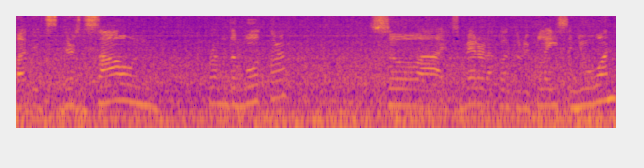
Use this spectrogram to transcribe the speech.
but it's there's a sound from the motor so uh, it's better that one to replace a new one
